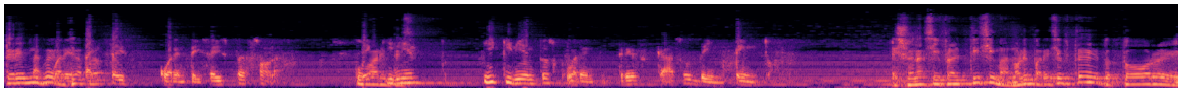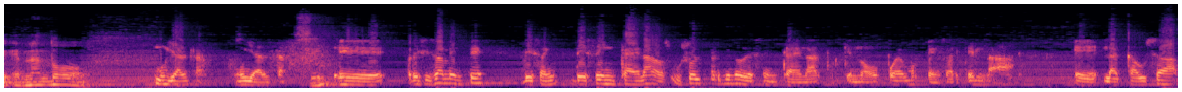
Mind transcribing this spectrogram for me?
Tres mujeres. o sea, 46, 46 personas. De 46. 500 y 543 casos de intento. Es una cifra altísima, ¿no le parece a usted, doctor eh, Hernando? Muy alta, muy alta. Eh, precisamente desen- desencadenados, uso el término desencadenar porque no podemos pensar que la, eh, la causa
